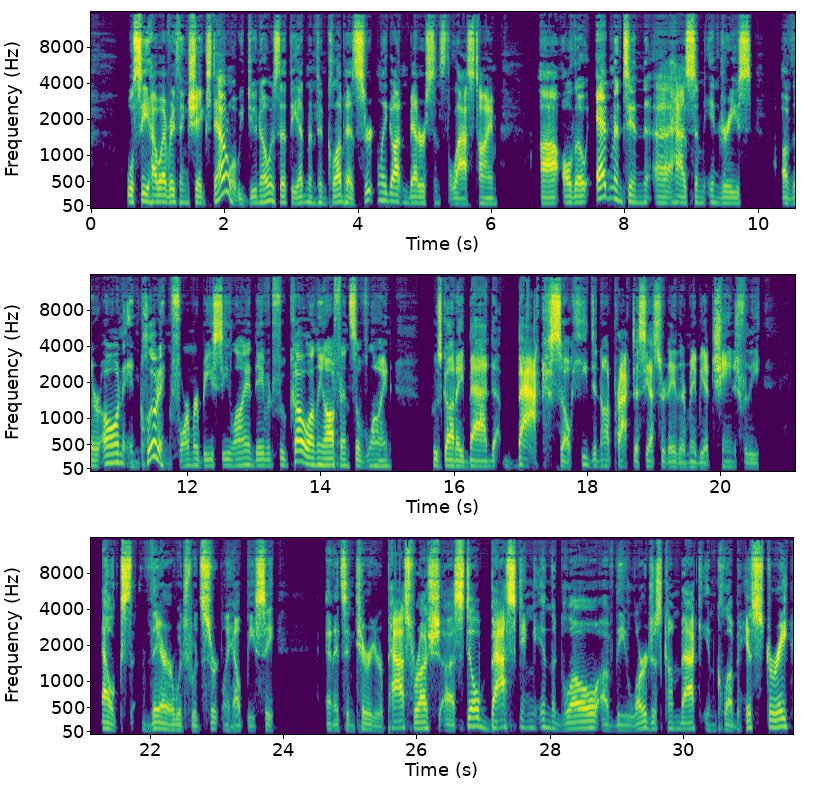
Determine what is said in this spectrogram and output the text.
we'll see how everything shakes down. What we do know is that the Edmonton club has certainly gotten better since the last time. Uh, although Edmonton uh, has some injuries of their own, including former BC Lion David Foucault on the offensive line, who's got a bad back. So he did not practice yesterday. There may be a change for the Elks there, which would certainly help BC and its interior pass rush, uh, still basking in the glow of the largest comeback in club history.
